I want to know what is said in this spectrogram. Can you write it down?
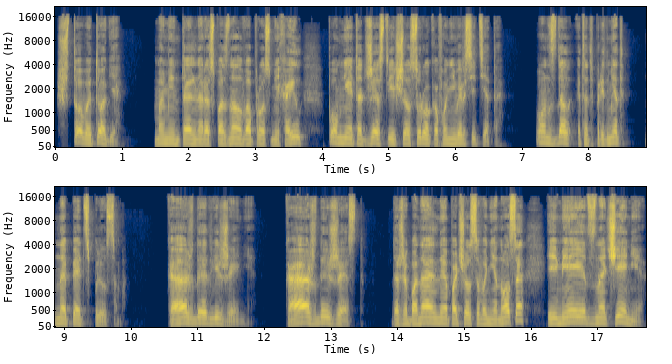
«Что в итоге?» Моментально распознал вопрос Михаил, помня этот жест еще с уроков университета. Он сдал этот предмет на пять с плюсом. Каждое движение, каждый жест, даже банальное почесывание носа имеет значение,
